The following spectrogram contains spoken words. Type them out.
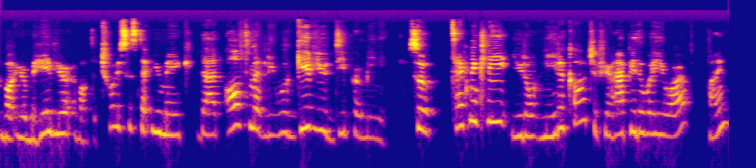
about your behavior, about the choices that you make that ultimately will give you deeper meaning. So technically, you don't need a coach. If you're happy the way you are, fine,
